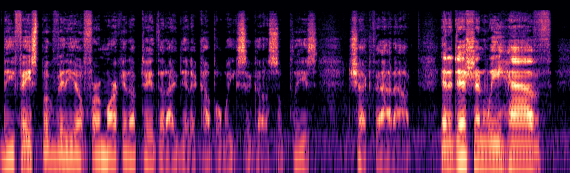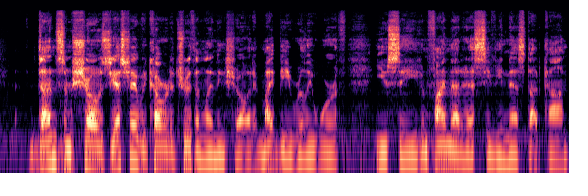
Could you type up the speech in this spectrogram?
the Facebook video for a market update that I did a couple weeks ago. So please check that out. In addition, we have done some shows. Yesterday we covered a truth in lending show, and it might be really worth you seeing. You can find that at scvnest.com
